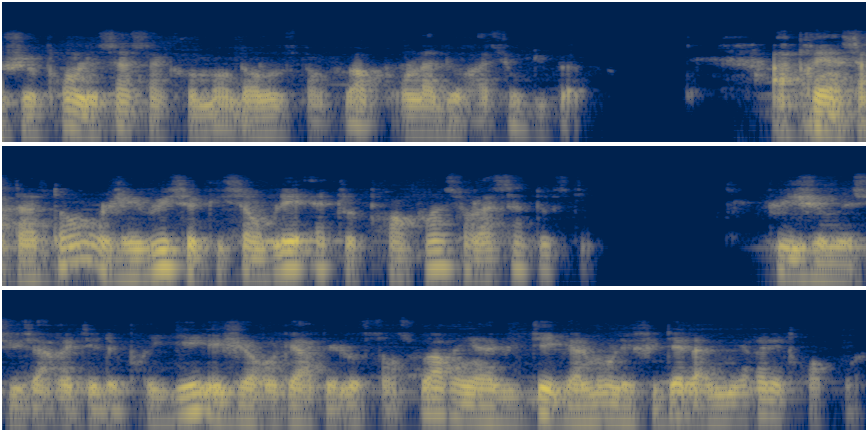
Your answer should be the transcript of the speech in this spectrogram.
je prends le Saint-Sacrement dans l'ostensoir pour l'adoration du peuple. Après un certain temps, j'ai vu ce qui semblait être trois points sur la Sainte Hostie. Puis je me suis arrêté de prier et j'ai regardé l'ostensoir et invité également les fidèles à admirer les trois points.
